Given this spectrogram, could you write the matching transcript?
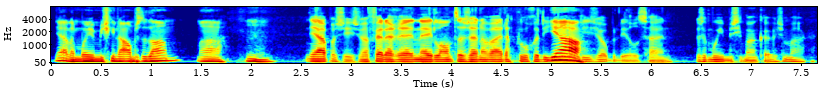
Ja, dan moet je misschien naar Amsterdam, maar ja, precies. Maar verder eh, in Nederland eh, zijn er weinig ploegen die, Ja. die zo bedeeld zijn. Dus dan moet je misschien maar een keuze maken.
